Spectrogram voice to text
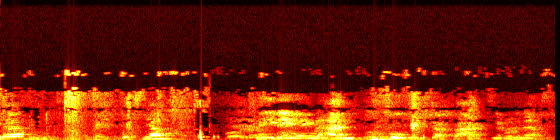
Yeah. Yeah. Cleaning and sorting stuff out and everything else.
